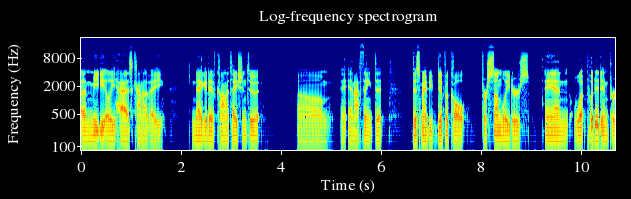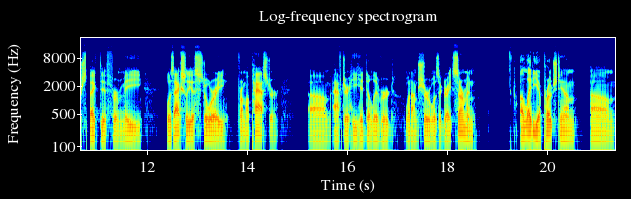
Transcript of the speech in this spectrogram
immediately has kind of a negative connotation to it. Um, and I think that this may be difficult for some leaders. And what put it in perspective for me was actually a story from a pastor um, after he had delivered what I'm sure was a great sermon. A lady approached him um,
